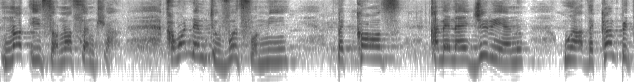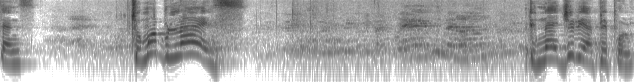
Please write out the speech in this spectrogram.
Northeast, or North Central. I want them to vote for me because I'm a Nigerian who have the competence to mobilize the Nigerian people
